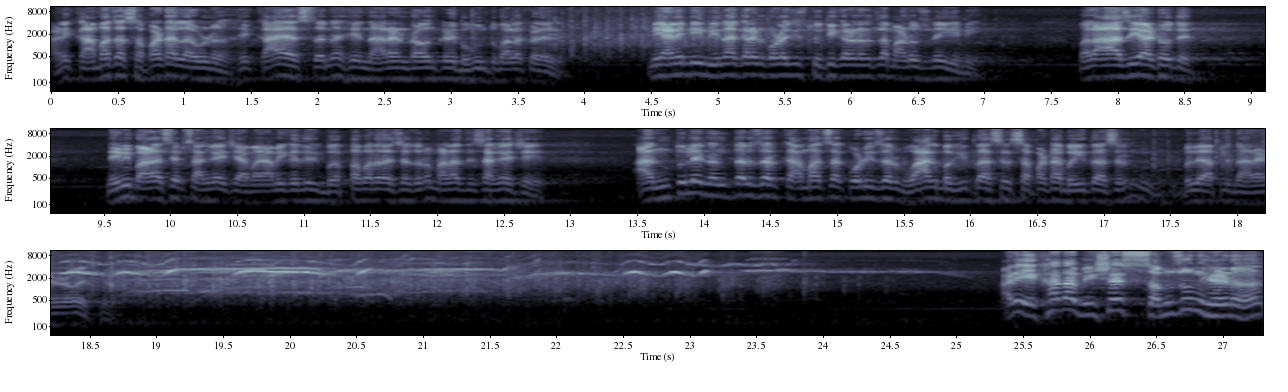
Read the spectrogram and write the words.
आणि कामाचा सपाटा लावणं हे काय असतं ना हे नारायणरावांकडे बघून तुम्हाला कळेल. मी आणि मी विनाकारण कोणाची स्तुती करण्यातला माणूस नाही आहे मी. मला आजही आठवत आहेत. नेहमी बाळासाहेब सांगायचे आम्हाला आम्ही कधी गप्पा मारत असायचो ना मला ते सांगायचे अंतुलेनंतर जर कामाचा कोणी जर वाघ बघितला असेल सपाटा बघितला असेल बोले आपले नारायणराव आहेत आणि एखादा विषय समजून घेणं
